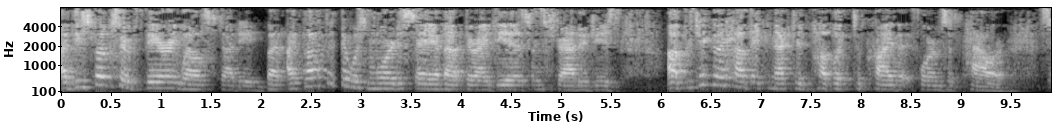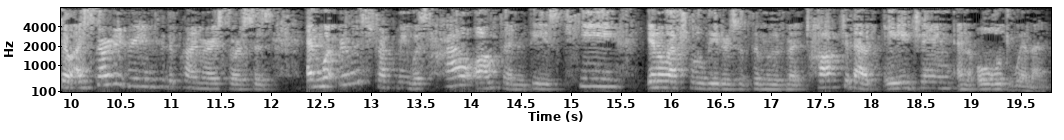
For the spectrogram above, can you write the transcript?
Uh, these folks are very well studied, but I thought that there was more to say about their ideas and strategies uh, particularly how they connected public to private forms of power. So I started reading through the primary sources, and what really struck me was how often these key intellectual leaders of the movement talked about aging and old women.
